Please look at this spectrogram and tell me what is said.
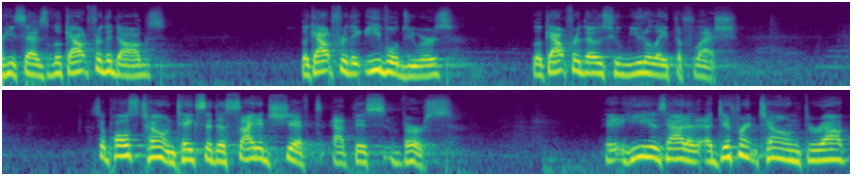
he says, Look out for the dogs Look out for the evildoers. Look out for those who mutilate the flesh. So Paul's tone takes a decided shift at this verse. He has had a, a, different tone throughout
